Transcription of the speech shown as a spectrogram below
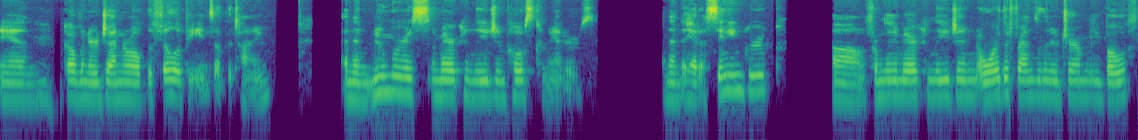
and mm. governor general of the Philippines at the time, and then numerous American Legion post commanders. And then they had a singing group uh, from the American Legion or the Friends of the New Germany, both,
